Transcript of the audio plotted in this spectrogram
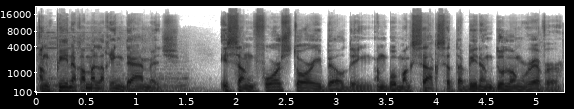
Ang pinakamalaking damage, isang four-story building ang bumagsak sa tabi ng Dulong River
